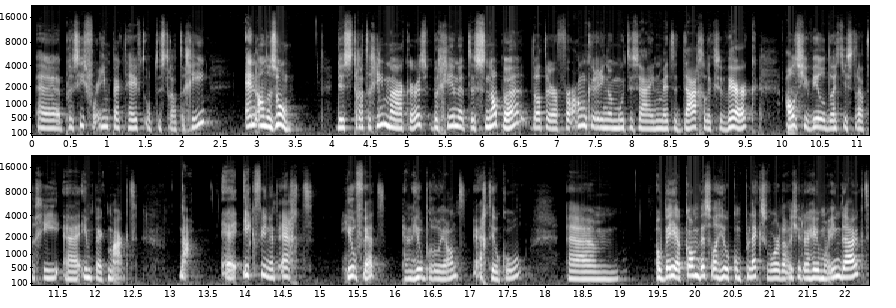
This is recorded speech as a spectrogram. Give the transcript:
eh, precies voor impact heeft op de strategie. En andersom. Dus strategiemakers beginnen te snappen dat er verankeringen moeten zijn met het dagelijkse werk. Als je wil dat je strategie eh, impact maakt. Nou, eh, ik vind het echt heel vet en heel briljant. Echt heel cool. Ehm Obea kan best wel heel complex worden als je er helemaal induikt.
